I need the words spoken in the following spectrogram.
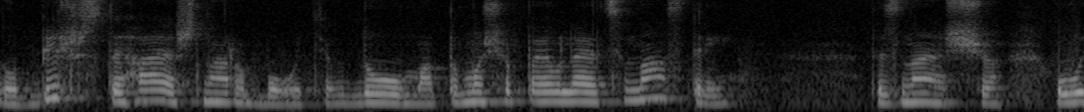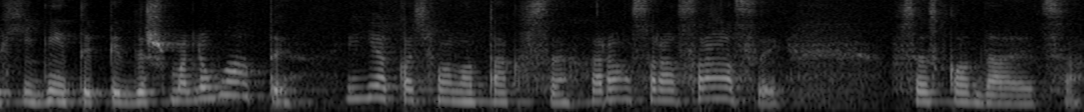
От більш встигаєш на роботі, вдома, тому що появляється настрій. Ти знаєш, що у вихідні ти підеш малювати, і якось воно так все раз, раз, раз, і все складається.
